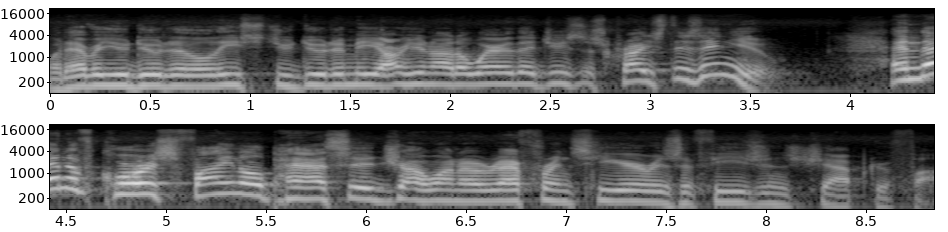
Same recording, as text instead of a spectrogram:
Whatever you do to the least you do to me, are you not aware that Jesus Christ is in you? And then, of course, final passage I want to reference here is Ephesians chapter 5.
